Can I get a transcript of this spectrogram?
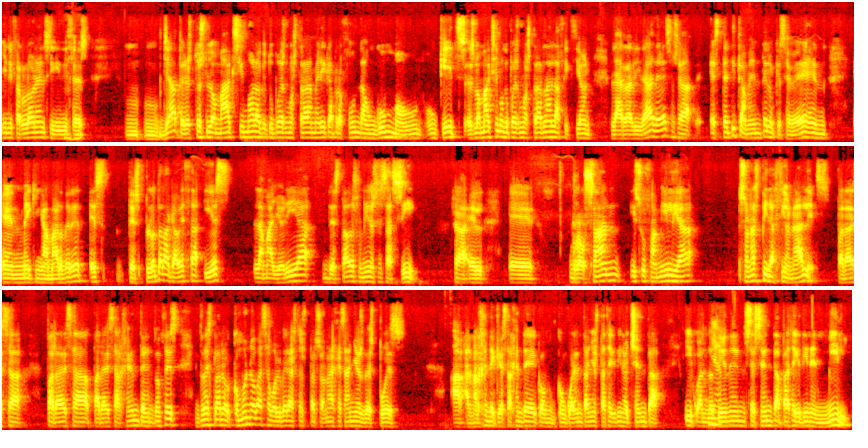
Jennifer Lawrence y dices, mm, mm, ya, pero esto es lo máximo a lo que tú puedes mostrar América Profunda, un Gummo, un, Kids, es lo máximo que puedes mostrarla en la ficción. La realidad es, o sea, estéticamente lo que se ve en, en Making a Murderer es, te explota la cabeza y es la mayoría de Estados Unidos es así. O sea, el, eh, Rosanne y su familia son aspiracionales para esa, para esa, para esa gente. Entonces, entonces, claro, ¿cómo no vas a volver a estos personajes años después? al margen de que esta gente con, 40 años parece que tiene 80 y cuando tienen 60 parece que tienen 1000.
